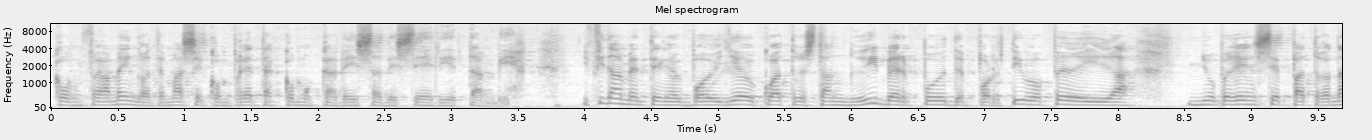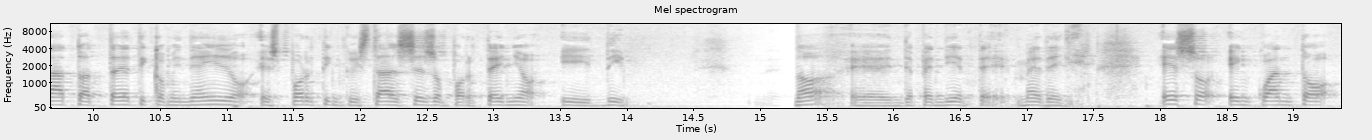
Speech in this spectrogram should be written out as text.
con Flamengo además se completa como cabeza de serie también. Y finalmente en el bolillero 4 están Liverpool, Deportivo Pereira, Ñubrense, Patronato, Atlético Mineiro, Sporting Cristal, Ceso Porteño y DIM. Eh, Independiente Medellín. Eso en cuanto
